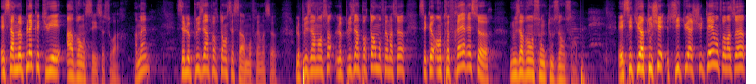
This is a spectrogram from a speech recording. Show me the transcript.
et ça me plaît que tu aies avancé ce soir. Amen. C'est le plus important, c'est ça, mon frère, ma soeur. Le plus, important, mon frère, ma soeur, c'est qu'entre frères et sœurs, nous avançons tous ensemble. Et si tu as touché, si tu as chuté, mon frère, ma soeur,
